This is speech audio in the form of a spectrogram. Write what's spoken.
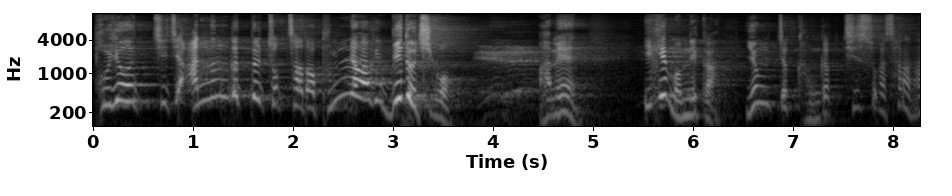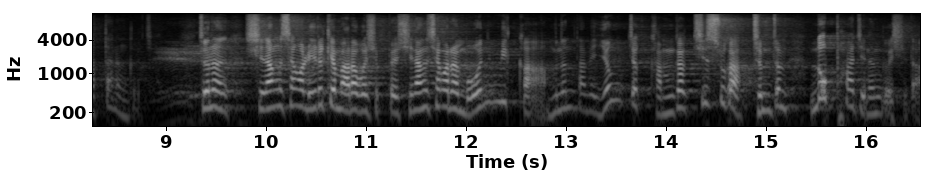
보여지지 않는 것들조차도 분명하게 믿어지고 아멘. 이게 뭡니까? 영적 감각 지수가 살아났다는 거죠. 저는 신앙생활을 이렇게 말하고 싶어요. 신앙생활은 뭡니까? 묻는다면 영적 감각 지수가 점점 높아지는 것이다.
